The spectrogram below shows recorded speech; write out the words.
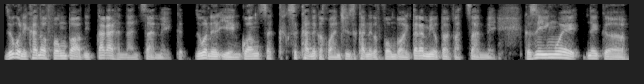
如果你看到风暴，你大概很难赞美；如果你的眼光是是看那个环境，是看那个风暴，你大概没有办法赞美。可是因为那个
